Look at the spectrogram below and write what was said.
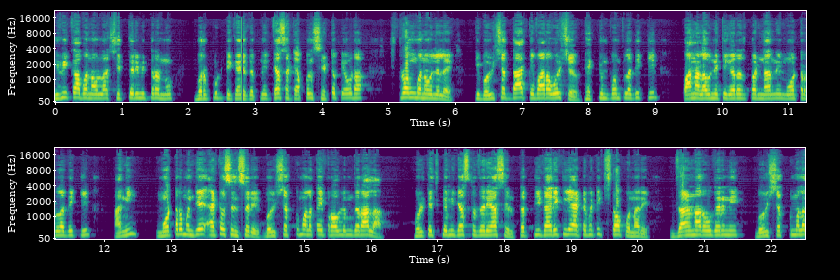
हिवी का बनवला शेतकरी मित्रांनो भरपूर ठिकाणी शकत नाही. त्यासाठी आपण सेटअप एवढा स्ट्रॉंग बनवलेला आहे की भविष्यात दहा ते बारा वर्ष व्हॅक्युम पंपला देखील पाना लावण्याची गरज पडणार नाही मोटरला देखील. आणि मोटर म्हणजे ऍटो सेन्सर आहे. भविष्यात तुम्हाला काही प्रॉब्लेम जर आला व्होल्टेज कमी जास्त जरी असेल तर ती डायरेक्टली ऑटोमॅटिक स्टॉप होणार आहे. जळणार वगैरे नाही. भविष्यात तुम्हाला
